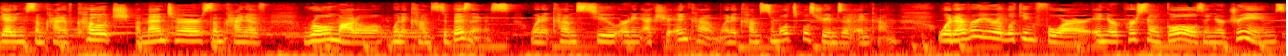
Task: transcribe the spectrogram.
getting some kind of coach, a mentor, some kind of role model when it comes to business when it comes to earning extra income, when it comes to multiple streams of income. Whatever you're looking for in your personal goals and your dreams,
